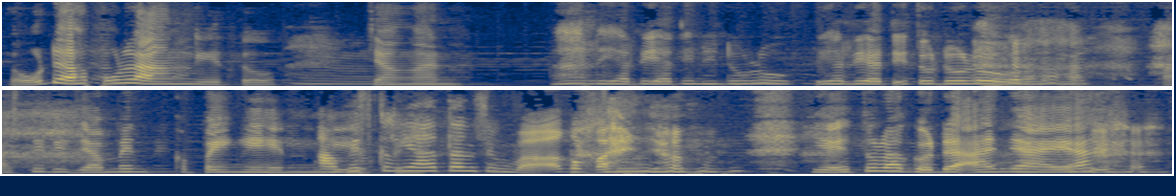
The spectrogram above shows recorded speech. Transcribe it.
ya udah pulang gitu. Hmm. Jangan ah lihat-lihat ini dulu, lihat-lihat itu dulu. Pasti dijamin kepengen Habis gitu. kelihatan sih, Mbak, kepanjang. Ya itulah godaannya ya. Iya.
